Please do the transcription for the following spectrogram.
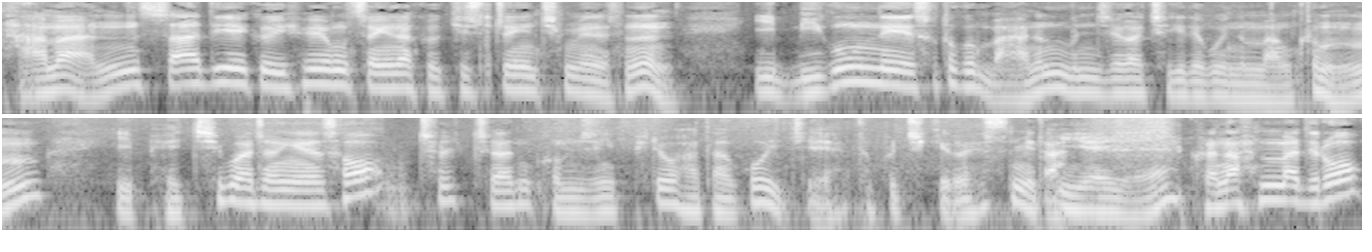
다만 사드의 그 효용성이나 그 기술적인 측면에서는 이 미국 내에서도 그 많은 문제가 제기되고 있는 만큼 이 배치 과정에서 철저한 검증이 필요하다고 이제 덧붙이기도 했습니다. 예, 예. 그러나 한마디로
